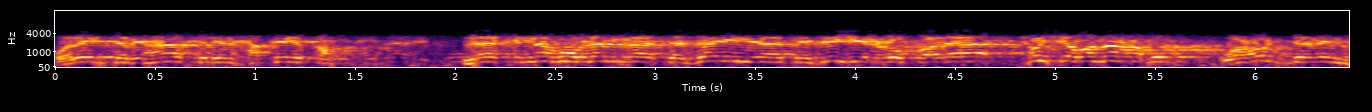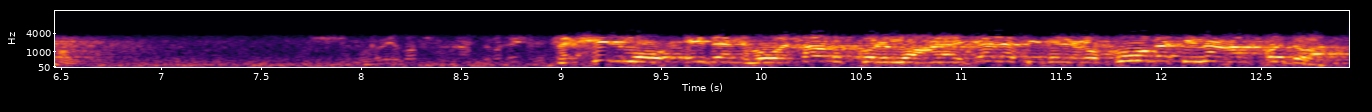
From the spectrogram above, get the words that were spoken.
وليس بعاقل حقيقة لكنه لما تزيى بزي العقلاء حشر معهم وعد منهم. فالحلم اذا هو ترك المعاجلة بالعقوبة مع القدرة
